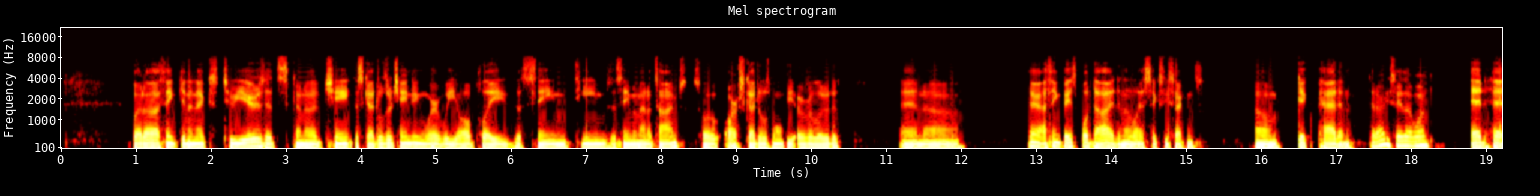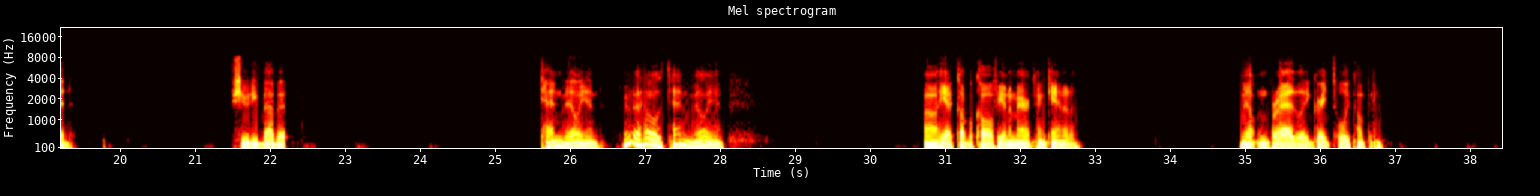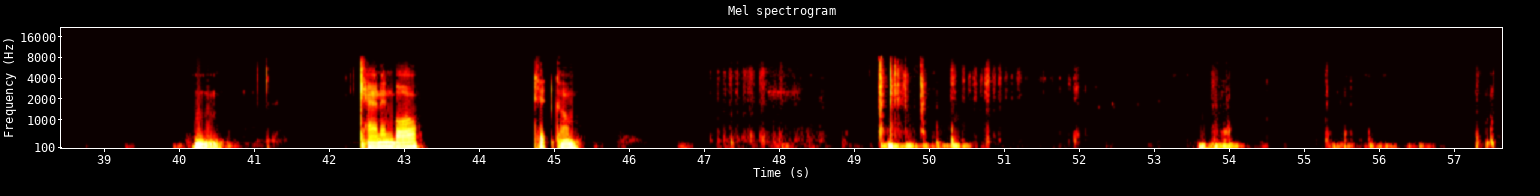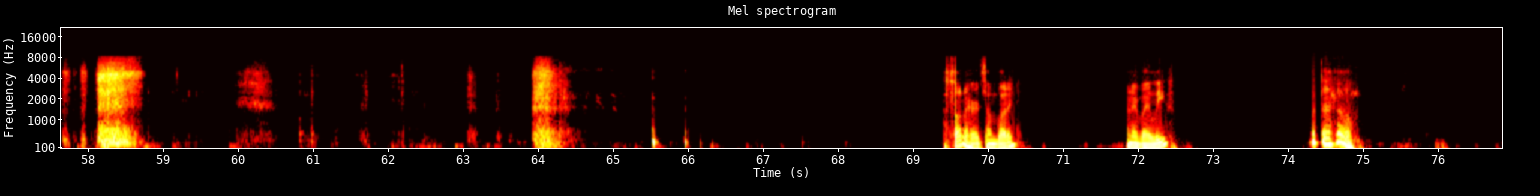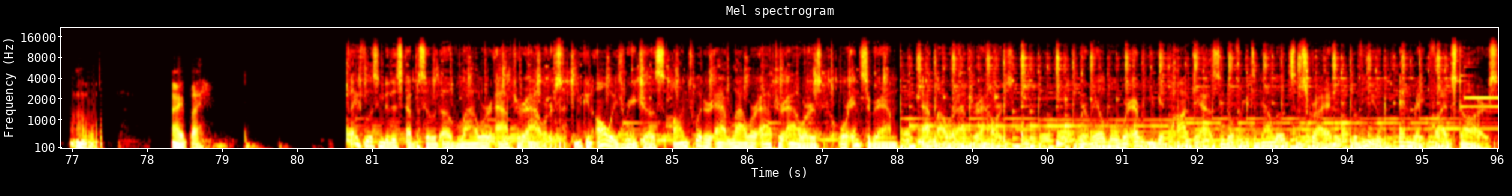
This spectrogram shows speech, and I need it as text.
but uh, I think in the next two years, it's gonna change. The schedules are changing where we all play the same teams the same amount of times, so our schedules won't be overloaded. And uh, yeah, I think baseball died in the last sixty seconds. Um, Dick Patton. Did I already say that one? Ed Head. Shooty Babitt. 10 million. Who the hell is 10 million? Oh, he had a cup of coffee in America and Canada. Milton Bradley, great toy company. Hmm. Cannonball. Titcomb. Thought I heard somebody. When everybody leave? What the hell? Oh, all right. Bye. Thanks for listening to this episode of Lauer After Hours. You can always reach us on Twitter at Lauer After Hours or Instagram at Lauer After Hours. We're available wherever you get podcasts, so don't forget to download, subscribe, review, and rate five stars.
